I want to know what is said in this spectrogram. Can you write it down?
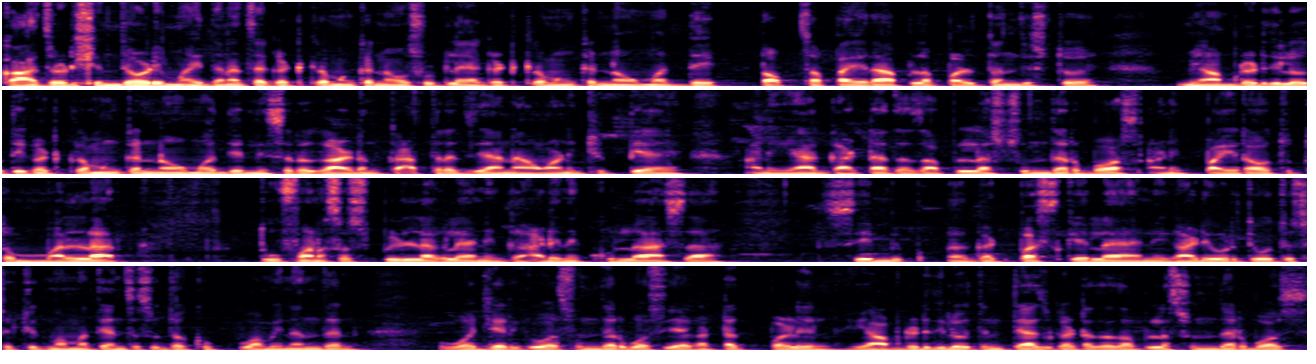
काजड शिंदेवाडी मैदानाचा गट क्रमांक नऊ सुटला. या गट क्रमांक नऊमध्ये एक टॉपचा पायरा आपला पळताना दिसतोय. मी अपडेट दिली होती गट क्रमांक नऊमध्ये निसर्ग गार्डन कात्रज या नावाने चिठ्ठी आहे आणि या घाटातच आपल्याला सुंदर बॉस आणि पायरा होतो तो मल्हार. तुफान असा स्पीड लागला आणि गाडीने खुला असा सेमी गटपास केला आहे आणि गाडीवरती होते. सचित मामा त्यांचंसुद्धा खूप खूप अभिनंदन. वजेर किंवा सुंदर बॉस या गटात पळेल. हे अपडेट दिले होते आणि त्याच गटात आज आपला सुंदर बॉस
